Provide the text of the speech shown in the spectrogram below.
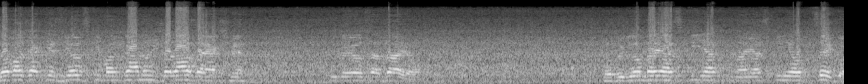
zobacz jakie związki manganu i żelaza jak się tutaj osadzają. To wygląda jaskinia na jaskinię obcego.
